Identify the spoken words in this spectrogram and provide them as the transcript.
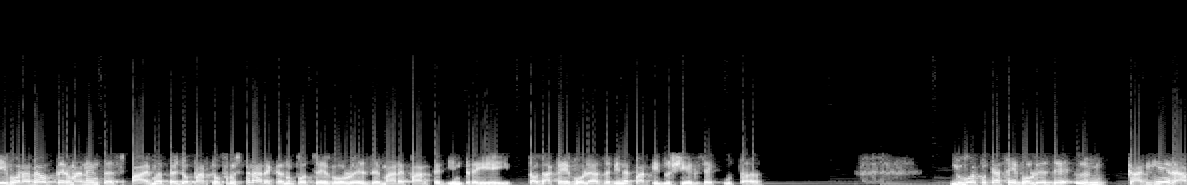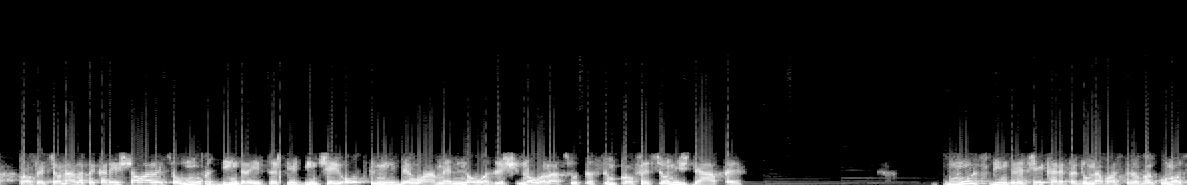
ei vor avea o permanentă spaimă, pe de o parte o frustrare că nu pot să evolueze mare parte dintre ei, sau dacă evoluează, vine partidul și execută, nu vor putea să evolueze în cariera profesională pe care ei și-au ales-o. Mulți dintre ei, să știți, din cei 8.000 de oameni, 99% sunt profesioniști de ape mulți dintre cei care pe dumneavoastră vă cunosc,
